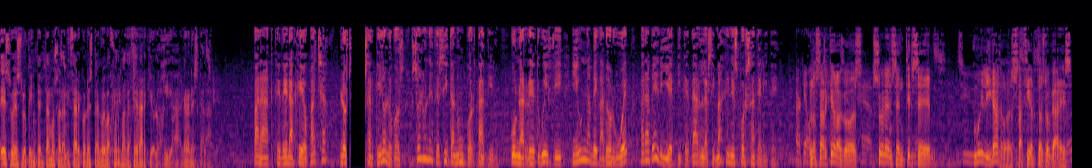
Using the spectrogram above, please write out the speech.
Eso es lo que intentamos analizar con esta nueva forma de hacer arqueología a gran escala. Para acceder a Geopacha, los arqueólogos solo necesitan un portátil, una red Wi-Fi y un navegador web para ver y etiquetar las imágenes por satélite. Los arqueólogos suelen sentirse muy ligados a ciertos lugares.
